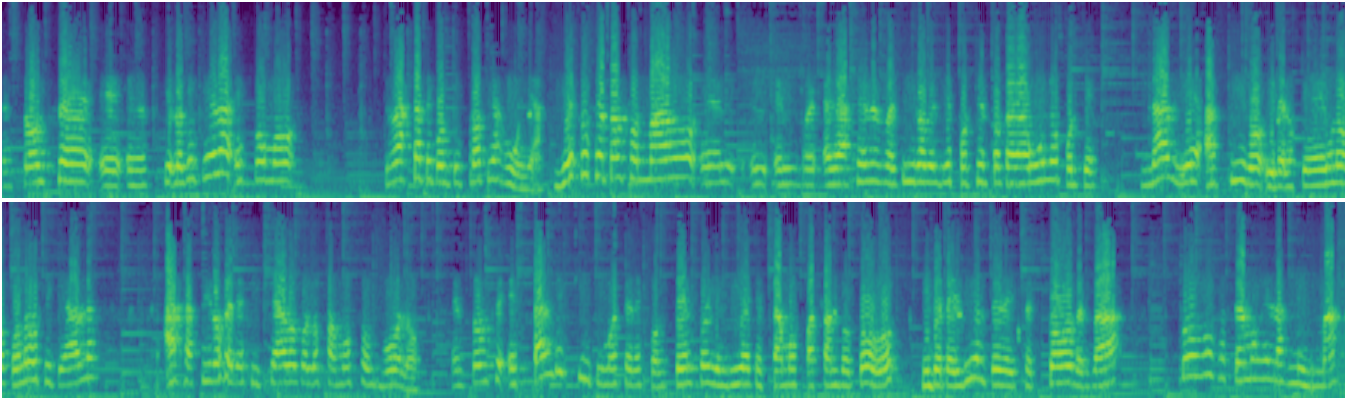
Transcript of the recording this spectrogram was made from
Entonces, eh, lo que queda es como ráscate con tus propias uñas. Y eso se ha transformado en hacer el retiro del 10% cada uno porque nadie ha sido, y de los que uno conoce y que habla, ha sido beneficiado con los famosos bonos. Entonces es tan legítimo este descontento hoy en día que estamos pasando todos, independiente del sector, ¿verdad? Todos estamos en las mismas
